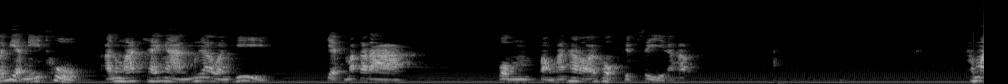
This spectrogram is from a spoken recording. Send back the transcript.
ระเบียบนี้ถูกอนุมัติใช้งานเมื่อวันที่ 7 มกราคม 2564 นะครับทำไม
